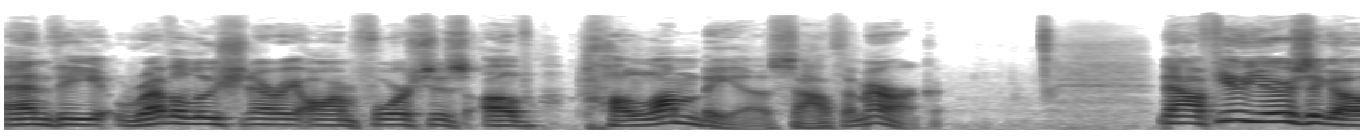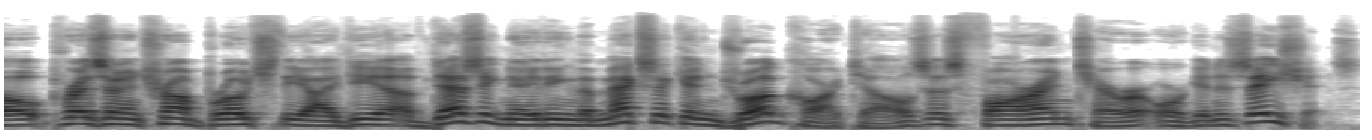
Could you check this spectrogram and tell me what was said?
and the Revolutionary Armed Forces of Colombia, South America. Now, a few years ago, President Trump broached the idea of designating the Mexican drug cartels as foreign terror organizations.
